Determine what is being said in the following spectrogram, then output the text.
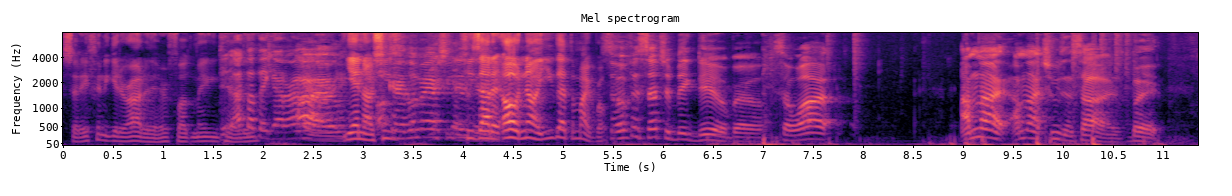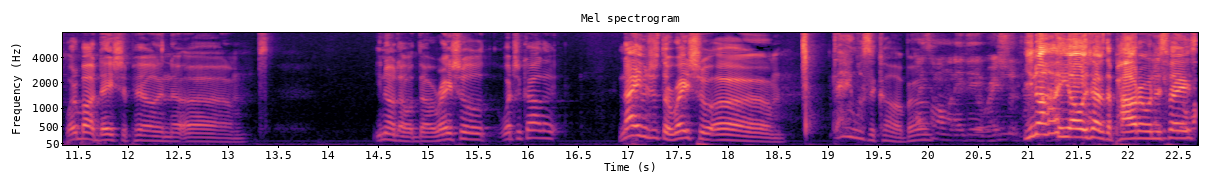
so they finna get her out of there. Fuck Megyn Kelly. I thought they got her out. right. yeah, no, she's okay, let me ask you she's then. out of. Oh no, you got the mic, bro. So if it's such a big deal, bro, so why? I'm not. I'm not choosing sides, but what about Dave Chappelle and the, um, you know the the racial what you call it? Not even just the racial. Um, dang, what's it called, bro? when they did You know how he always has the powder on his face?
